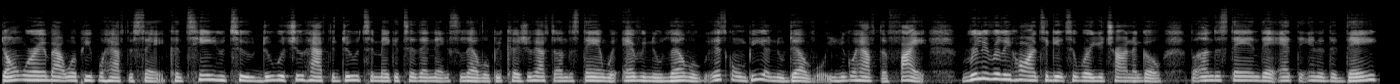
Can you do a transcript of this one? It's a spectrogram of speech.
don't worry about what people have to say. Continue to do what you have to do to make it to the next level because you have to understand with every new level, it's going to be a new devil. You're going to have to fight really, really hard to get to where you're trying to go. But understand that at the end of the day,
